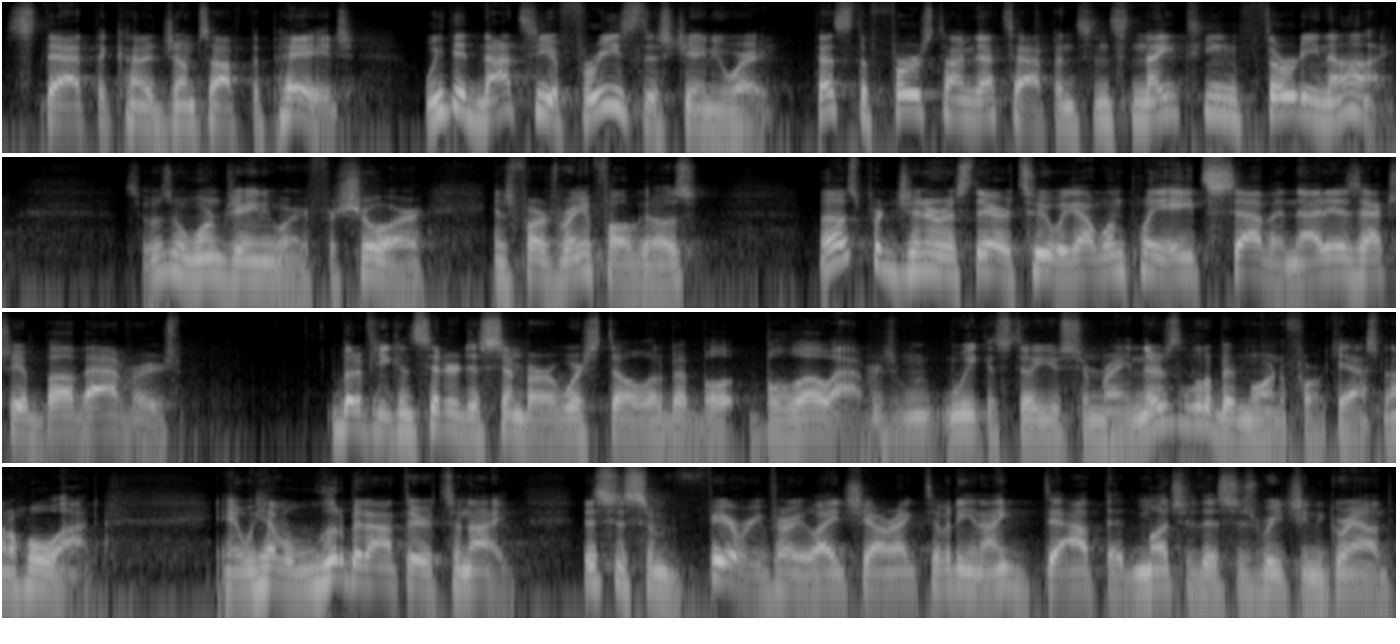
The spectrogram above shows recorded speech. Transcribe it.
stat that kind of jumps off the page. We did not see a freeze this January. That's the first time that's happened since 1939. So it was a warm January for sure. And as far as rainfall goes, well, that was pretty generous there too. We got 1.87. That is actually above average. But if you consider December, we're still a little bit below average. We- We could still use some rain. There's a little bit more in the forecast, not a whole lot. And we have a little bit out there tonight. This is some very, very light shower activity, and I doubt that much of this is reaching the ground.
